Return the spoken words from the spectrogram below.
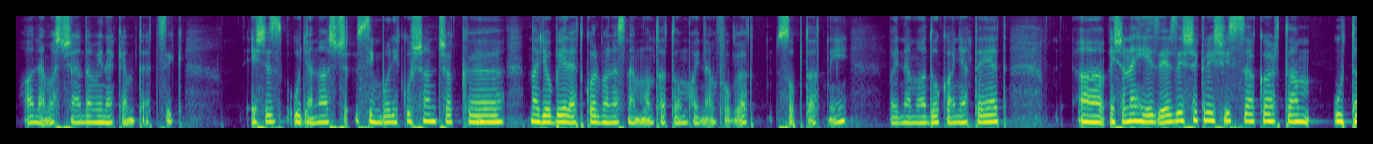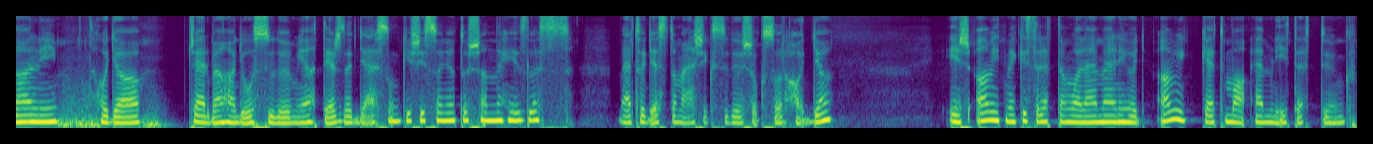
hanem azt csináld, ami nekem tetszik. És ez ugyanaz szimbolikusan, csak nagyobb életkorban azt nem mondhatom, hogy nem foglak szoptatni, vagy nem adok anyatejet. És a nehéz érzésekre is vissza akartam utalni, hogy a cserben hagyó szülő miatt érzett gyászunk is iszonyatosan nehéz lesz, mert hogy ezt a másik szülő sokszor hagyja. És amit még ki szerettem volna emelni, hogy amiket ma említettünk,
